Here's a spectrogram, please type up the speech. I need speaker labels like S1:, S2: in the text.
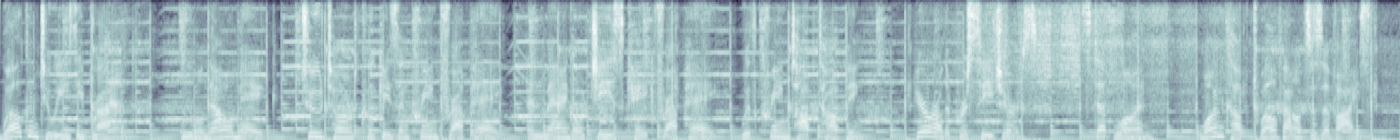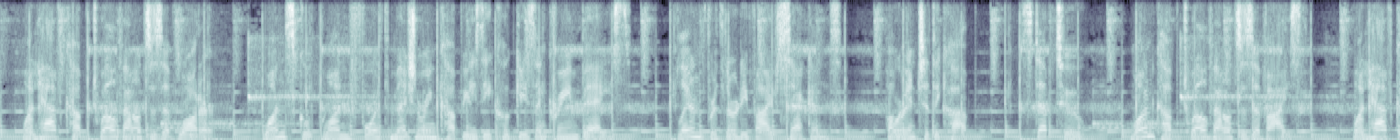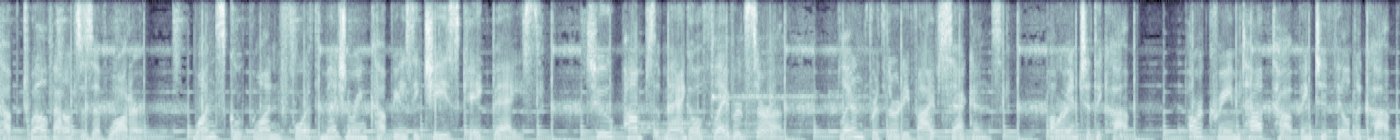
S1: Welcome to Easy Brand. We will now make two-toned cookies and cream frappe and mango cheesecake frappe with cream top topping. Here are the procedures. Step 1. 1 cup 12 ounces of ice. 1 half cup 12 ounces of water. 1 scoop 1 4th measuring cup easy cookies and cream base. Blend for 35 seconds. Pour into the cup. Step 2. 1 cup 12 ounces of ice. 1 half cup 12 ounces of water. 1 scoop 1 4th measuring cup easy cheesecake base. 2 pumps of mango flavored syrup. Blend for 35 seconds. Pour into the cup. Pour cream top topping to fill the cup.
